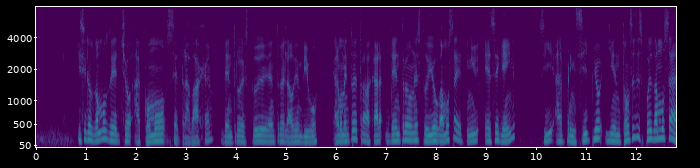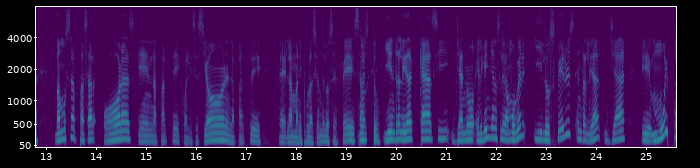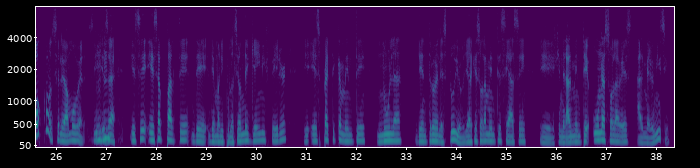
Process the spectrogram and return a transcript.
Y si nos vamos de hecho a cómo se trabaja dentro de estudio y dentro del audio en vivo, al momento de trabajar dentro de un estudio vamos a definir ese gain ¿sí? Al principio y entonces después vamos a, vamos a pasar horas en la parte de ecualización, en la parte eh, la manipulación de los efectos. Y en realidad casi ya no, el gain ya no se le va a mover y los faders en realidad ya eh, muy poco se le va a mover, ¿sí? O sea, ese, esa parte de, de, manipulación de gain y fader eh, es prácticamente nula dentro del estudio, ya que solamente se hace generalmente una sola vez al mero inicio.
